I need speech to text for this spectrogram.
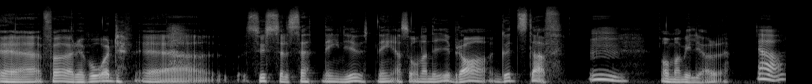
eh, förevård, eh, sysselsättning, njutning. Alltså onani är bra, good stuff. Mm. Om man vill göra det. Ja.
